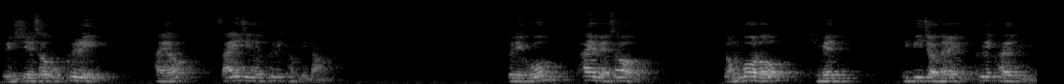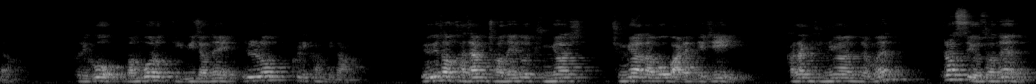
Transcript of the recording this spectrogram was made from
메쉬에서 우클릭하여 사이징을 클릭합니다. 그리고 타입에서 넘버로 디멘, 디비전을 클릭하여 줍니다. 그리고 넘버로 디비전을 1로 클릭합니다. 여기서 가장 전에도 중요하, 중요하다고 말했듯이 가장 중요한 점은 트러스 요소는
